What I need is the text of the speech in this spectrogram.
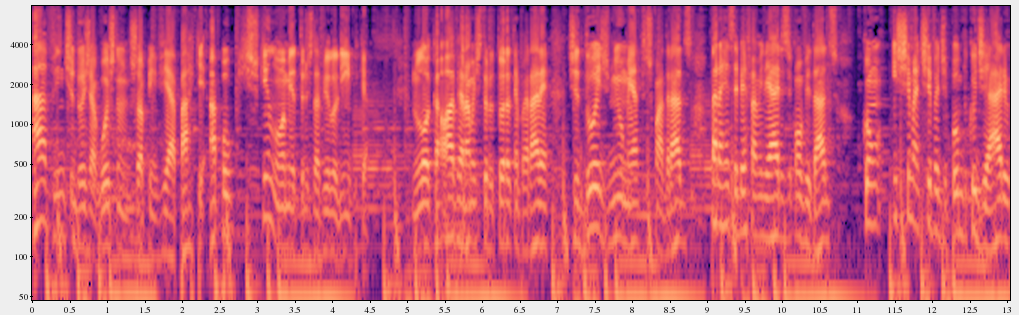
a 22 de agosto no Shopping Via Parque, a poucos quilômetros da Vila Olímpica. No local haverá uma estrutura temporária de 2 mil metros quadrados para receber familiares e convidados, com estimativa de público diário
